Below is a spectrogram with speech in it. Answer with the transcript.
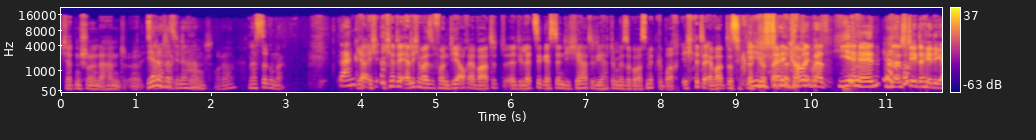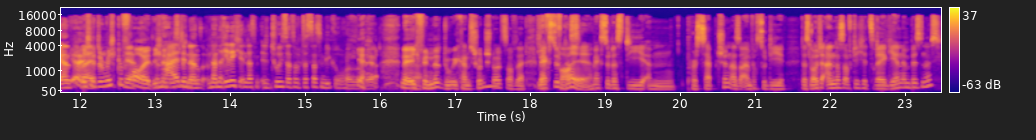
Ich hatte ihn schon in der Hand. Äh, Ja, du hattest ihn in der Hand. Oder? Und hast du gemacht. Danke. Ja, ich, ich hätte ehrlicherweise von dir auch erwartet, äh, die letzte Gästin, die ich hier hatte, die hatte mir sogar was mitgebracht. Ich hätte erwartet, dass du gleich Ich stelle den Comedy-Preis hier hin und dann steht er hier die ganze Ja, Zeit. ich hätte mich gefreut. Ich Und halt es ihn dann so. Und dann rede ich in das, tue ich als ob das das Mikrofon so wäre. Nee, ich finde, du kannst schon stolz drauf sein. Merkst du, dass, merkst du, dass die ähm, Perception, also einfach so die, dass Leute anders auf dich jetzt reagieren im Business?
